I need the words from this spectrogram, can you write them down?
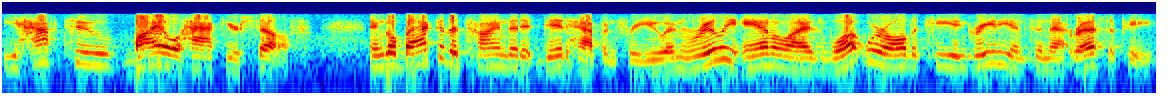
you have to biohack yourself and go back to the time that it did happen for you and really analyze what were all the key ingredients in that recipe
